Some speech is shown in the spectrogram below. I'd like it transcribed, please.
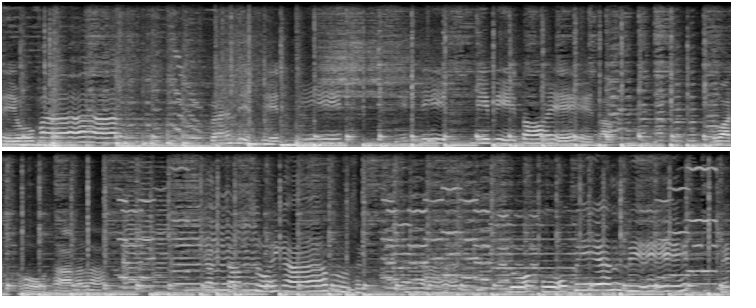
ยอยู่มาแคว้นดินถิ่นนี้ถิ่นนี้มีมีต้อยต่ำ วัดโพธารามยังจำสวยงามสักงาหลวงปู่เปียนดีเป็น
